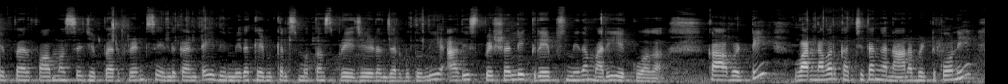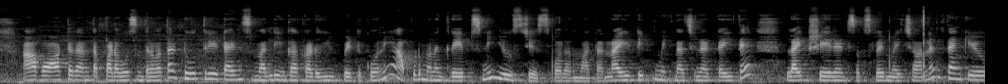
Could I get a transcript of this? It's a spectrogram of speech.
చెప్పారు ఫార్మర్సే చెప్పారు ఫ్రెండ్స్. ఎందుకంటే దీని మీద కెమికల్స్ మొత్తం స్ప్రే చేయడం జరుగుతుంది. అది స్పెషల్లీ గ్రేప్స్ మీద మరీ ఎక్కువగా. కాబట్టి వన్ అవర్ ఖచ్చితంగా నానబెట్టుకొని ఆ వాటర్ అంతా పడవసిన తర్వాత టూ త్రీ టైమ్స్ మళ్ళీ ఇంకా కడిగి పెట్టుకొని అప్పుడు మనం గ్రేప్స్ని యూస్ చేసుకోవాలన్నమాట. నా ఈ టిప్ మీకు నచ్చినట్టయితే like share and subscribe my channel. Thank you.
